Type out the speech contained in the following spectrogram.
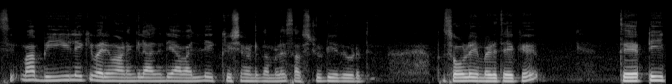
സിഗ്മ ബിയിലേക്ക് വരുവാണെങ്കിൽ അതിന്റെ ആ വലിയ ഇക്വേഷൻ ഉണ്ട് നമ്മൾ സബ്സ്റ്റിറ്റ്യൂട്ട് ചെയ്ത് കൊടുത്ത് സോൾവ് ചെയ്യുമ്പോഴത്തേക്ക് thirty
